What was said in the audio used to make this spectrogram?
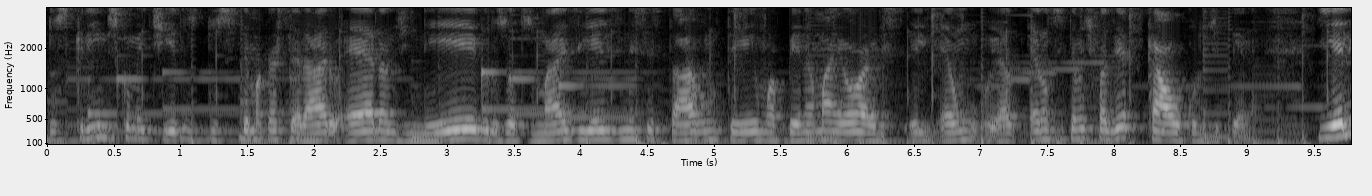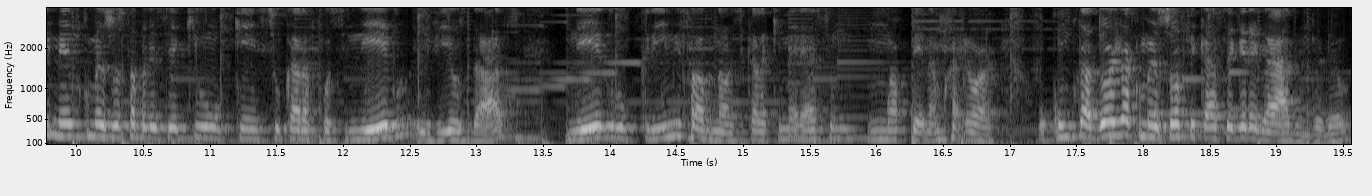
dos crimes cometidos do sistema carcerário eram de negros, outros mais, e eles necessitavam ter uma pena maior. Ele, era, um, era um sistema de fazer cálculo de pena. E ele mesmo começou a estabelecer que, um, que se o cara fosse negro, ele via os dados, negro, crime, e falava, não, esse cara aqui merece um, uma pena maior. O computador já começou a ficar segregado, entendeu?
